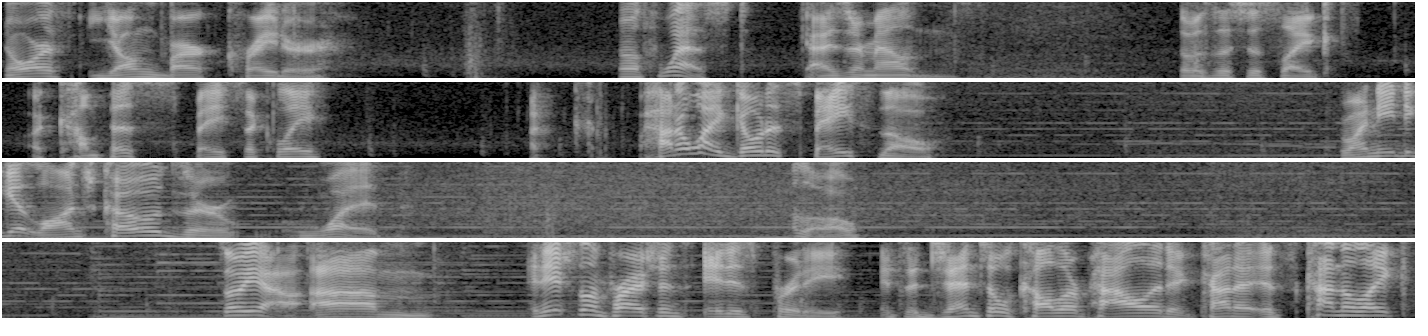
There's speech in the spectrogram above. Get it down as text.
North, Young Bark Crater. Northwest, Geyser Mountains. So is this just like a compass, basically? How do I go to space, though? Do I need to get launch codes, or what? Hello. So yeah, um, initial impressions, it is pretty. It's a gentle color palette. It kind of, it's kind of like,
